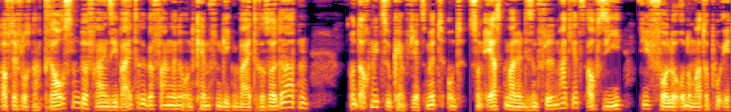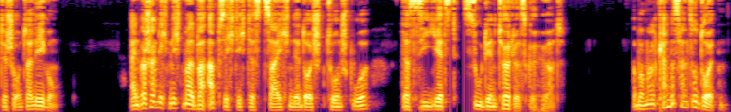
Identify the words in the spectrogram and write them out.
Auf der Flucht nach draußen befreien sie weitere Gefangene und kämpfen gegen weitere Soldaten, und auch Mitsu kämpft jetzt mit, und zum ersten Mal in diesem Film hat jetzt auch sie die volle onomatopoetische Unterlegung. Ein wahrscheinlich nicht mal beabsichtigtes Zeichen der deutschen Tonspur, dass sie jetzt zu den Turtles gehört. Aber man kann es halt so deuten.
